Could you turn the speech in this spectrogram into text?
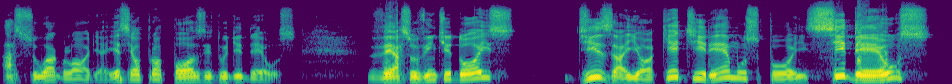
a sua glória. Esse é o propósito de Deus. Verso 22 diz aí, ó, que diremos, pois, se Deus,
